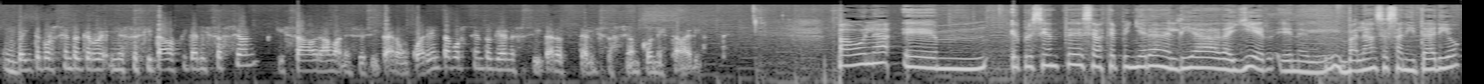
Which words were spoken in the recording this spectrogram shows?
un 20% que necesitaba hospitalización, quizá ahora vamos a necesitar un 40% que va a necesitar hospitalización con esta variante. Paola, em, el presidente Sebastián Piñera en el día de ayer, en el balance sanitario,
